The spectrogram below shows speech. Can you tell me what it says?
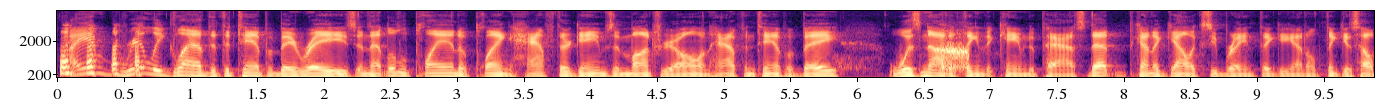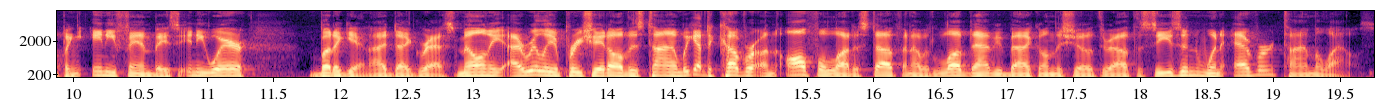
I am really glad that the Tampa Bay Rays and that little plan of playing half their games in Montreal and half in Tampa Bay was not a thing that came to pass. That kind of galaxy brain thinking, I don't think is helping any fan base anywhere. But again, I digress. Melanie, I really appreciate all this time. We got to cover an awful lot of stuff, and I would love to have you back on the show throughout the season whenever time allows.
